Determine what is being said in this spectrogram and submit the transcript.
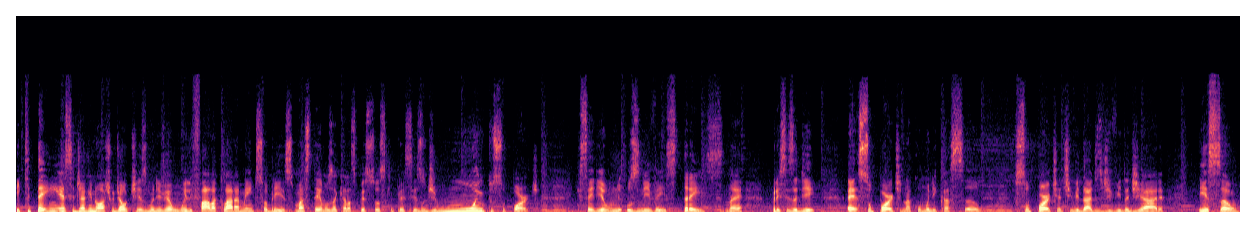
e que tem esse diagnóstico de autismo nível 1. Ele fala claramente sobre isso. Mas temos aquelas pessoas que precisam de muito suporte, uhum. que seriam os níveis 3, uhum. né? Precisa de é, suporte na comunicação, uhum. suporte em atividades de vida diária. E são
